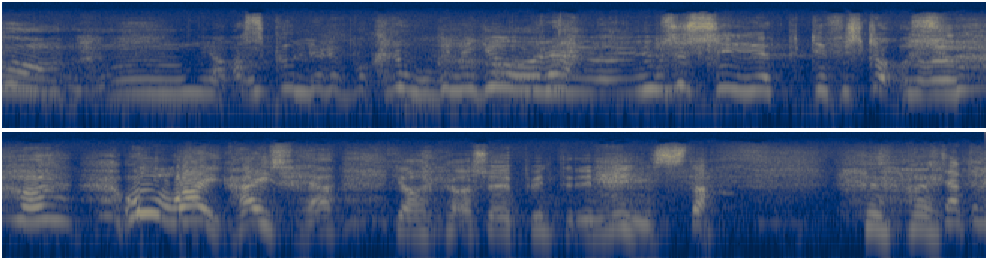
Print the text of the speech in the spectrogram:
Kom. Ja, vad skulle du på krogen att göra? Och så söp du förstås. Åh, aj, aj, jag, jag, jag söp inte det minsta. Satt och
